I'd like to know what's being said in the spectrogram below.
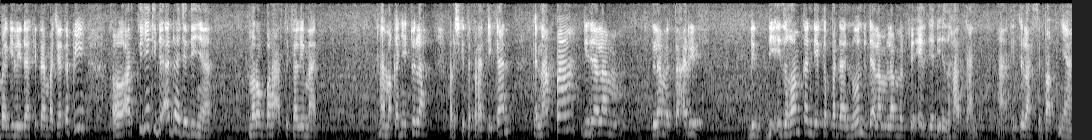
bagi lidah kita membaca tapi uh, artinya tidak ada jadinya merubah arti kalimat nah makanya itulah harus kita perhatikan kenapa di dalam lam ta'rif di, diidghamkan dia kepada nun di dalam lam fi'il dia diizharkan. Ha, itulah sebabnya.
